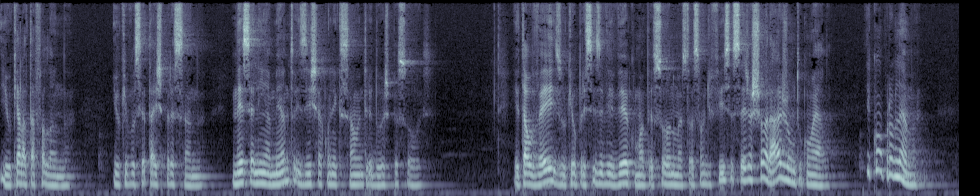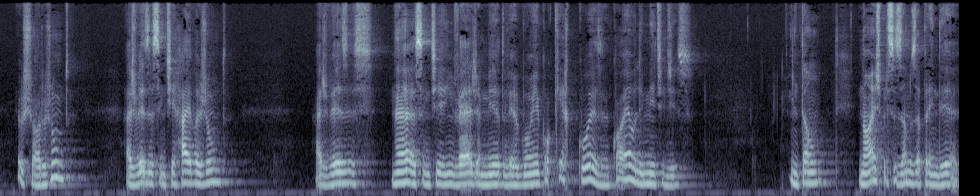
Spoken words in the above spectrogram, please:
e o que ela está falando e o que você está expressando. Nesse alinhamento existe a conexão entre duas pessoas. E talvez o que eu precise viver com uma pessoa numa situação difícil seja chorar junto com ela. E qual o problema? Eu choro junto. Às vezes eu senti raiva junto. Às vezes né, eu senti inveja, medo, vergonha, qualquer coisa. Qual é o limite disso? Então, nós precisamos aprender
